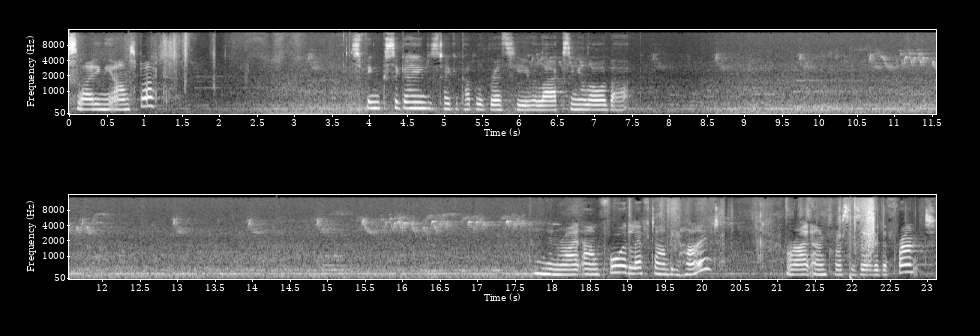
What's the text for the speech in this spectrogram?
Sliding the arms back. Sphinx again, just take a couple of breaths here, relaxing your lower back. And then right arm forward, left arm behind. Right arm crosses over the front.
